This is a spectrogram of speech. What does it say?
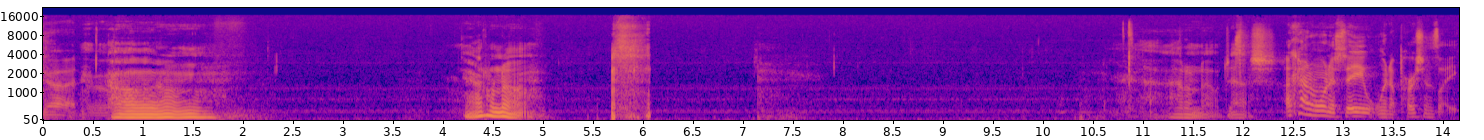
god, bro. Um, I don't know. I don't know, Josh. I kind of want to say when a person's like,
